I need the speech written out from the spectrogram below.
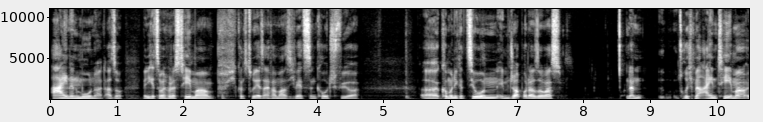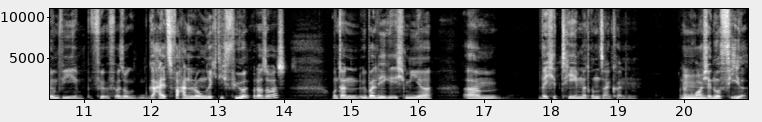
einen Monat. Also wenn ich jetzt zum Beispiel das Thema, ich konstruiere jetzt einfach mal, ich wäre jetzt ein Coach für äh, Kommunikation im Job oder sowas. Und dann suche ich mir ein Thema irgendwie, für, also Gehaltsverhandlungen richtig führen oder sowas. Und dann überlege ich mir, ähm, welche Themen da drin sein könnten. Und dann brauche ich ja nur vier.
